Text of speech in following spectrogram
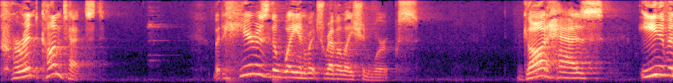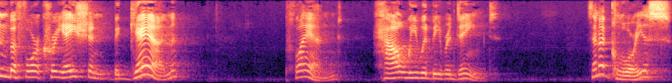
current context. But here is the way in which Revelation works God has, even before creation began, planned how we would be redeemed. Isn't that glorious?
